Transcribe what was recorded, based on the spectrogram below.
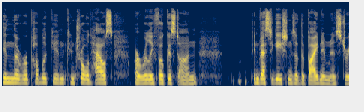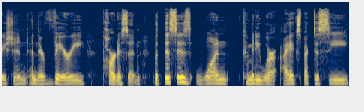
in the Republican controlled House are really focused on investigations of the Biden administration and they're very partisan. But this is one committee where I expect to see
